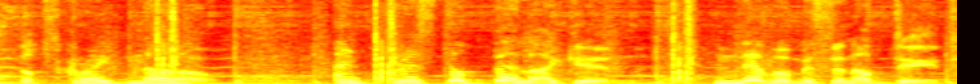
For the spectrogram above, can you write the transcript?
Subscribe now and press the bell icon. Never miss an update.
